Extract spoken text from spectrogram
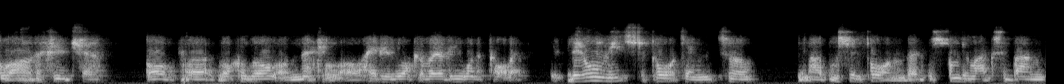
who are the future of uh, rock and roll or metal or heavy rock or whatever you want to call it. They all need supporting. So, you know, it's important that if somebody likes a band,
